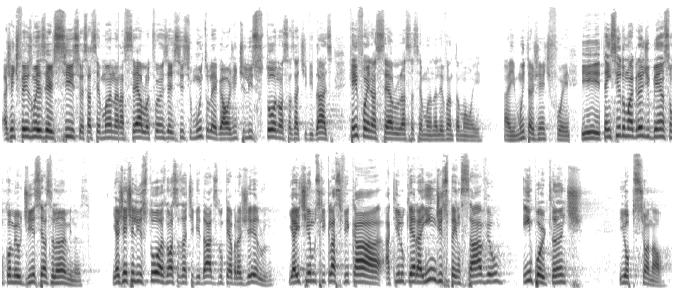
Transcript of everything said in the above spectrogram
a gente fez um exercício essa semana na célula, que foi um exercício muito legal. A gente listou nossas atividades. Quem foi na célula essa semana? Levanta a mão aí. Aí, muita gente foi. E tem sido uma grande bênção, como eu disse, as lâminas. E a gente listou as nossas atividades no quebra-gelo. E aí tínhamos que classificar aquilo que era indispensável, importante e opcional.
